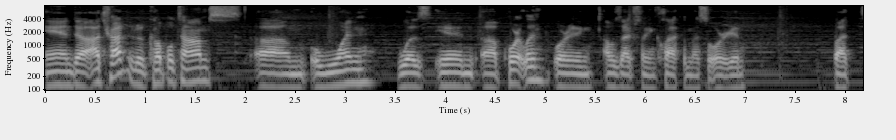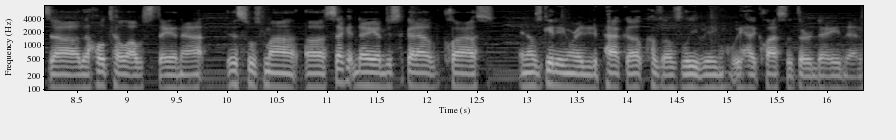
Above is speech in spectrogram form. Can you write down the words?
and uh, I tried it a couple times. Um, one was in uh, Portland, or in, I was actually in Clackamas, Oregon. But uh, the hotel I was staying at, this was my uh, second day. I just got out of class and I was getting ready to pack up because I was leaving. We had class the third day, and then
